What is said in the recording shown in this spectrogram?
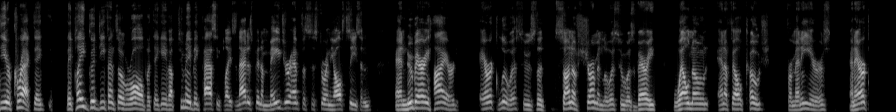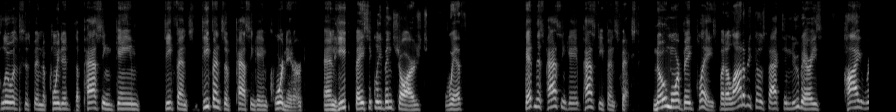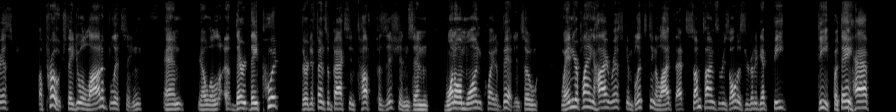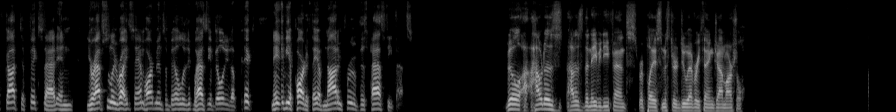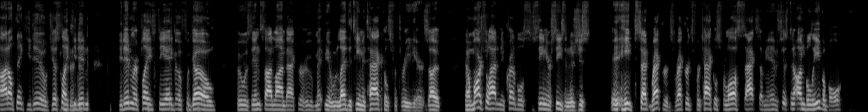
you're correct. They they played good defense overall, but they gave up too many big passing plays, and that has been a major emphasis during the off season. And Newberry hired Eric Lewis, who's the son of Sherman Lewis, who was a very well known NFL coach for many years. And Eric Lewis has been appointed the passing game defense defensive passing game coordinator. And he's basically been charged with getting this passing game pass defense fixed. No more big plays, but a lot of it goes back to Newberry's high risk approach. They do a lot of blitzing and you know uh, they they put their defensive backs in tough positions and one on one quite a bit. And so when you're playing high risk and blitzing a lot, that's sometimes the result is you're going to get beat deep. But they have got to fix that. And you're absolutely right. Sam Hartman's ability has the ability to pick Navy apart if they have not improved this pass defense. Bill, uh, how does how does the Navy defense replace Mister Do Everything John Marshall? I don't think you do. Just like you didn't you didn't replace Diego Fagot who was the inside linebacker who you know, led the team in tackles for three years. So, you know, Marshall had an incredible senior season. There's just he set records, records for tackles for lost sacks. I mean, it was just an unbelievable.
